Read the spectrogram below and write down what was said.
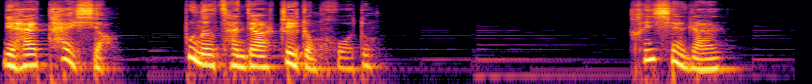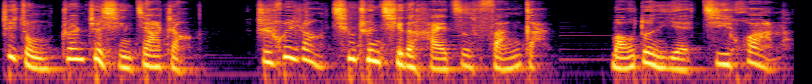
你还太小，不能参加这种活动。很显然，这种专制型家长。只会让青春期的孩子反感，矛盾也激化了。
